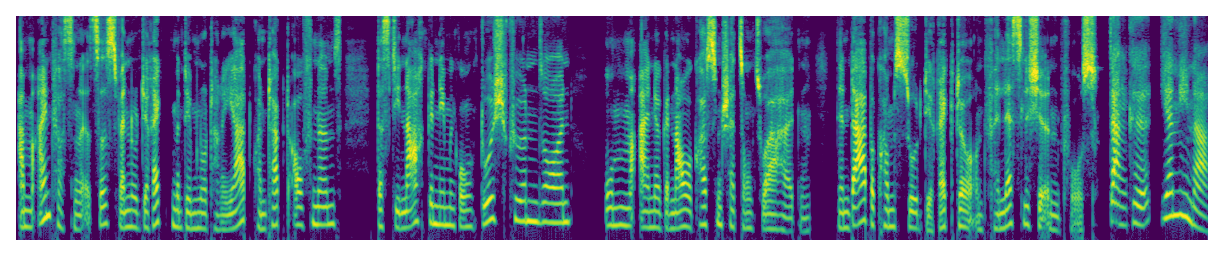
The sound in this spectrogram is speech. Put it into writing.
Am einfachsten ist es, wenn du direkt mit dem Notariat Kontakt aufnimmst, dass die Nachgenehmigung durchführen sollen um eine genaue Kostenschätzung zu erhalten. Denn da bekommst du direkte und verlässliche Infos. Danke, Janina.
